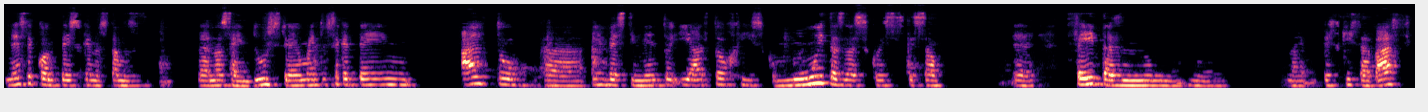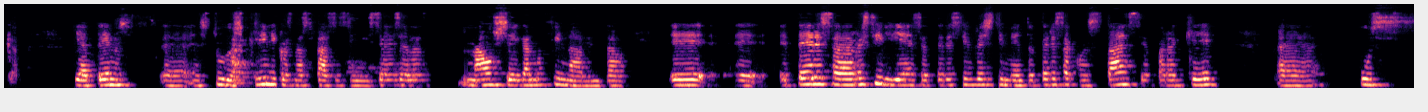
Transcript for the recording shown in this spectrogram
nesse contexto que nós estamos da nossa indústria, é uma indústria que tem alto uh, investimento e alto risco. Muitas das coisas que são é, feitas no, no, na pesquisa básica e até nos é, estudos clínicos nas fases iniciais, elas não chegam no final. Então, é, é, é ter essa resiliência, ter esse investimento, ter essa constância para que os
